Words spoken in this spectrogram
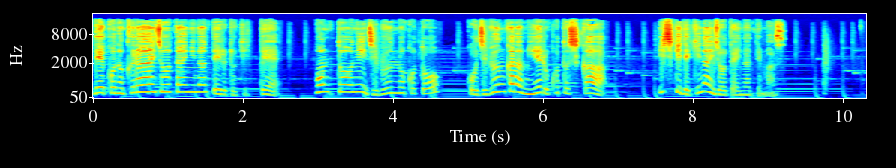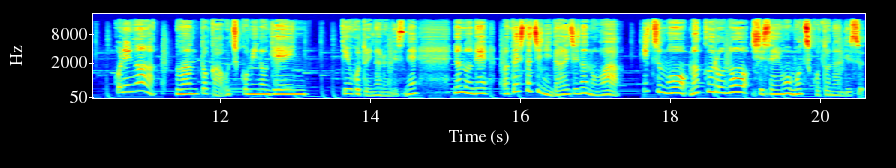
でこの暗い状態になっている時って本当に自分のことこう自分から見えることしか意識できない状態になってます。これが不安とか落ち込みの原因っていうことになるんですね。なので私たちに大事なのはいつもマクロの視線を持つことなんです。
